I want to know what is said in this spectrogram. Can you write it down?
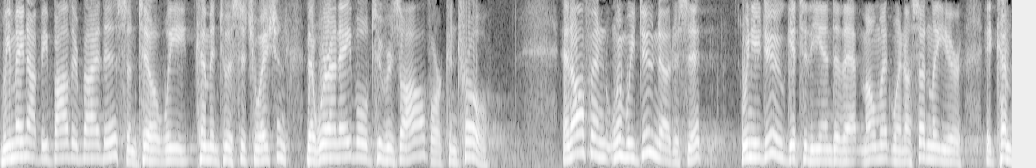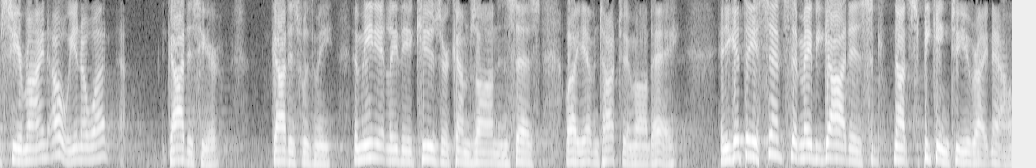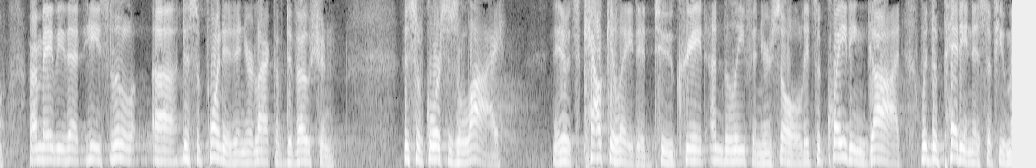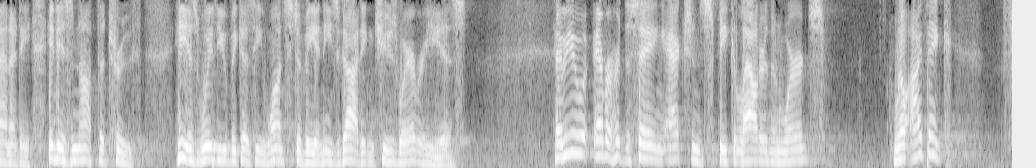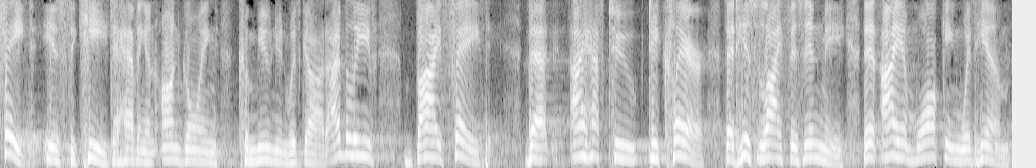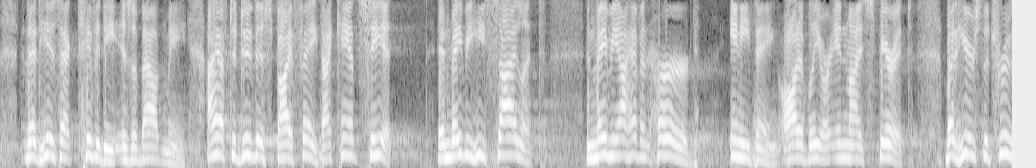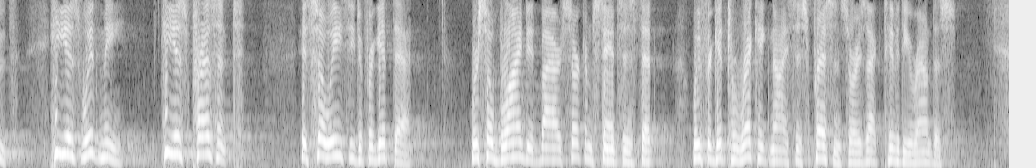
we may not be bothered by this until we come into a situation that we're unable to resolve or control. And often, when we do notice it, when you do get to the end of that moment, when uh, suddenly you're, it comes to your mind, oh, you know what? God is here. God is with me. Immediately, the accuser comes on and says, well, you haven't talked to him all day. And you get the sense that maybe God is not speaking to you right now, or maybe that He's a little uh, disappointed in your lack of devotion. This, of course, is a lie. It's calculated to create unbelief in your soul. It's equating God with the pettiness of humanity. It is not the truth. He is with you because He wants to be, and He's God. He can choose wherever He is. Have you ever heard the saying, actions speak louder than words? Well, I think faith is the key to having an ongoing communion with God. I believe by faith that I have to declare that His life is in me, that I am walking with Him, that His activity is about me. I have to do this by faith. I can't see it. And maybe he's silent. And maybe I haven't heard anything audibly or in my spirit. But here's the truth He is with me, He is present. It's so easy to forget that. We're so blinded by our circumstances that we forget to recognize His presence or His activity around us.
